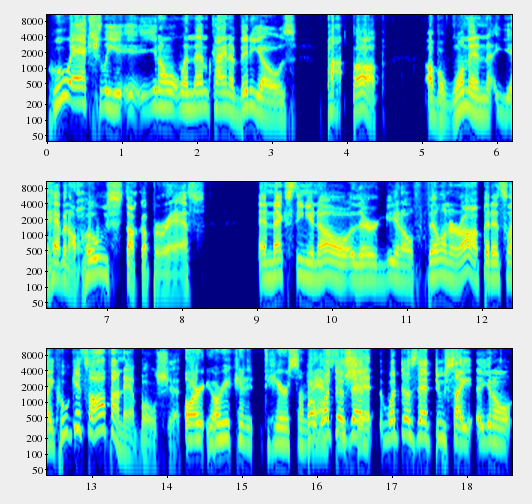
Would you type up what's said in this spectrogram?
who actually, you know, when them kind of videos pop up of a woman having a hose stuck up her ass, and next thing you know, they're, you know, filling her up, and it's like, who gets off on that bullshit? Or or you could hear some. But what does that, what does that do, psych, you know,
